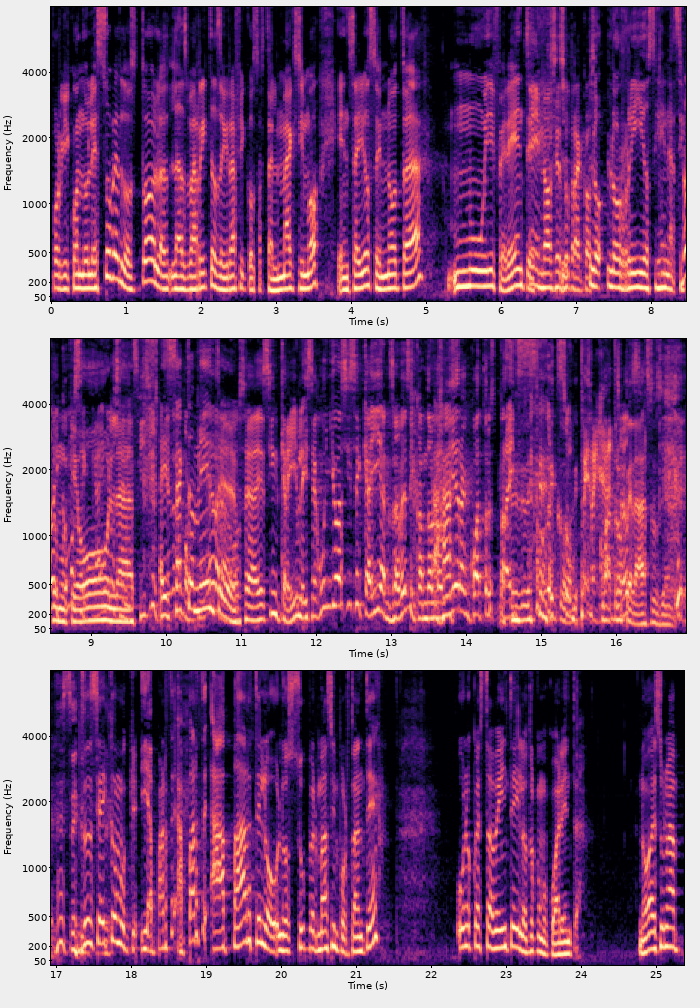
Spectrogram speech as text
porque cuando le subes los, todas las, las barritas de gráficos hasta el máximo, en serio se nota muy diferente. Sí, no, sí es otra cosa. Lo- los ríos tienen así No, ¿y como que olas. Exactamente. piedra? O sea, es increíble. Y según yo, así se caían, ¿sabes? Y cuando lo Ajá. vieran cuatro sprites súper cuatro pedazos. ya. Entonces sí hay como que... Y aparte, aparte, aparte lo, lo súper más importante, uno cuesta 20 y el otro como 40. ¿No? Es una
